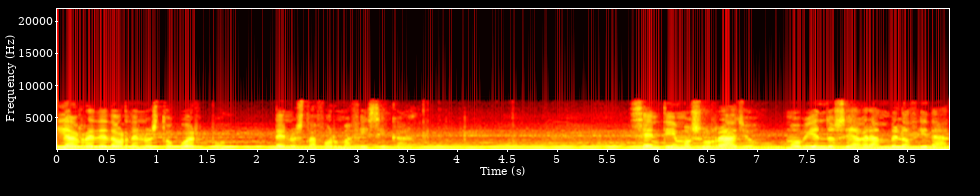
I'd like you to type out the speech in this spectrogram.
y alrededor de nuestro cuerpo, de nuestra forma física. Sentimos su rayo moviéndose a gran velocidad,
